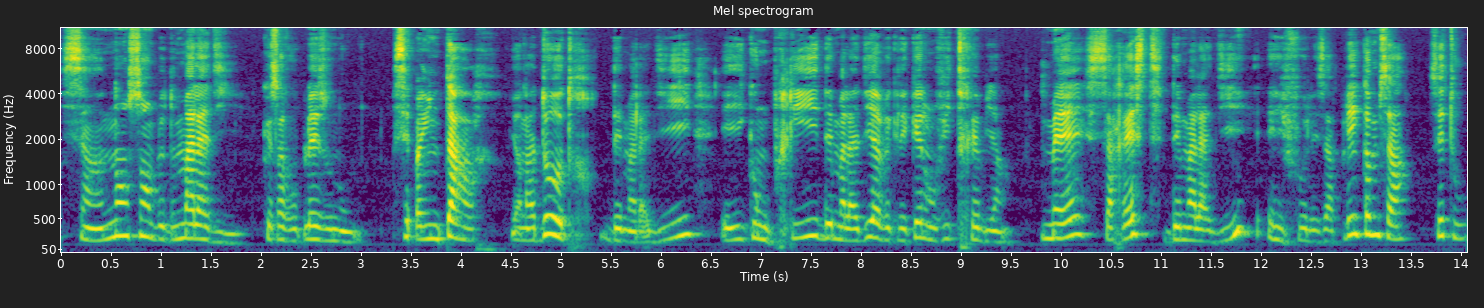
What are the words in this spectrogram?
c'est un ensemble de maladies, que ça vous plaise ou non. C'est pas une tare. Il y en a d'autres, des maladies, et y compris des maladies avec lesquelles on vit très bien. Mais ça reste des maladies, et il faut les appeler comme ça. C'est tout.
